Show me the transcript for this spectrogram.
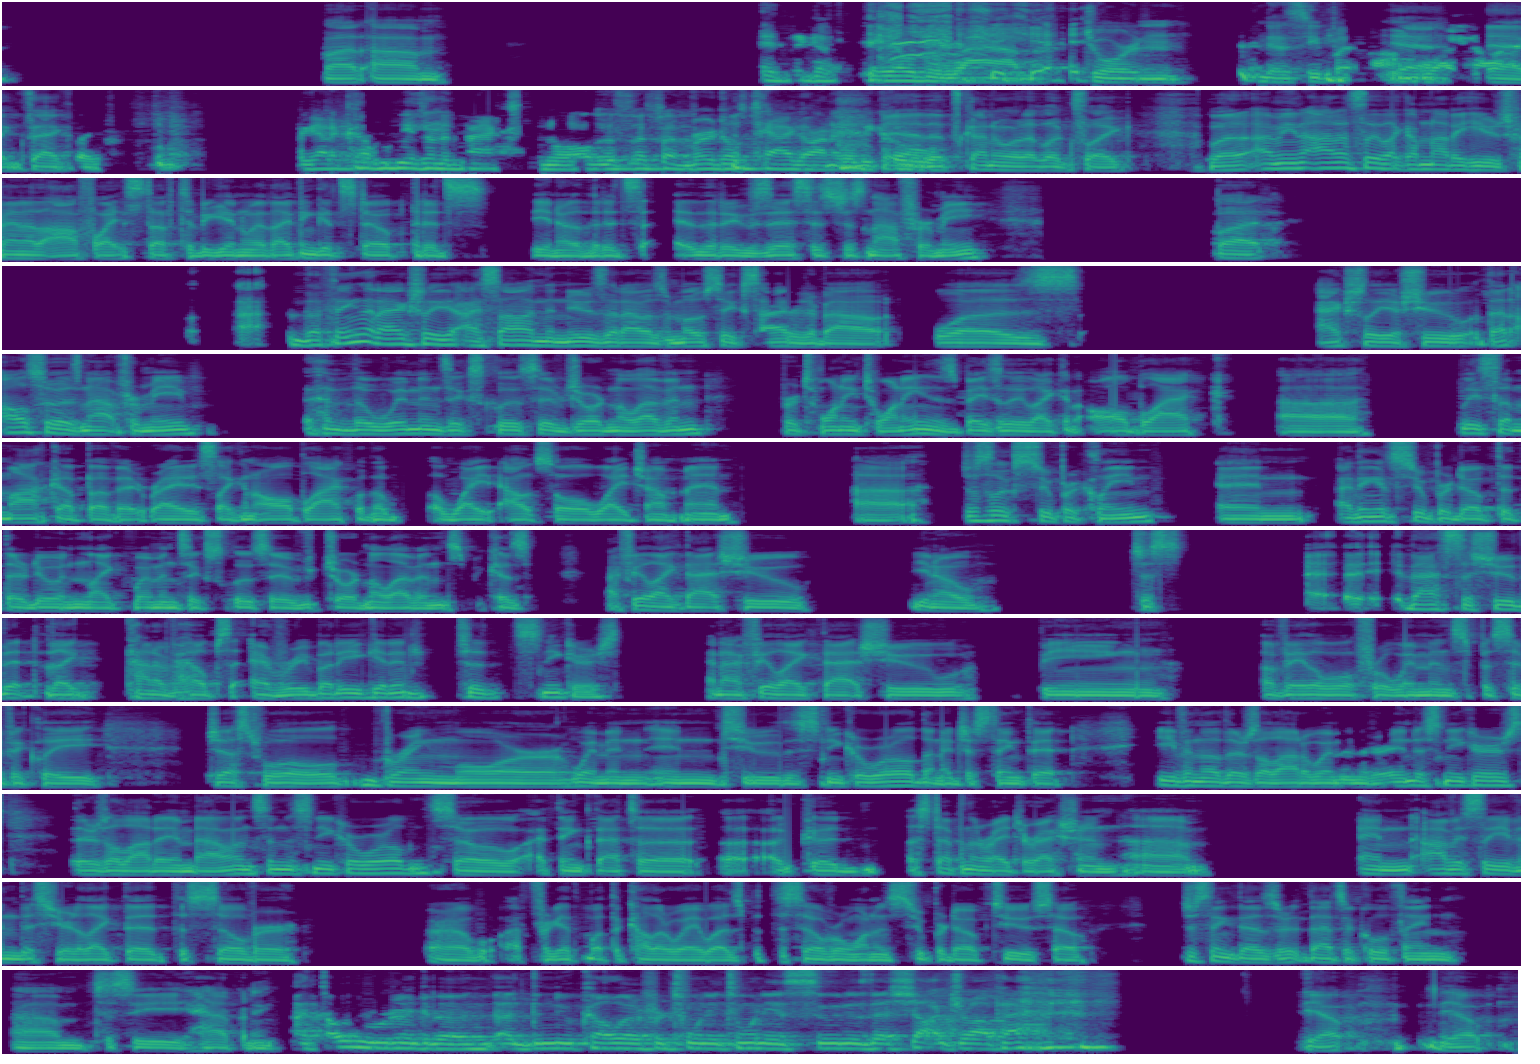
But um It's like a failed lab, Yeah. Jordan. Does he put yeah, yeah, exactly. I got a couple of these in the back. Let's, let's put Virgil's tag on it. It'll be cool. Yeah, that's kind of what it looks like. But I mean, honestly, like I'm not a huge fan of the off-white stuff to begin with. I think it's dope that it's you know that it's that it exists. It's just not for me. But uh, the thing that actually I saw in the news that I was most excited about was actually a shoe that also is not for me. the women's exclusive Jordan 11 for 2020 is basically like an all black, uh, at least the mock up of it, right? It's like an all black with a, a white outsole, white jump man. Uh, just looks super clean. And I think it's super dope that they're doing like women's exclusive Jordan 11s because I feel like that shoe, you know, just uh, that's the shoe that like kind of helps everybody get into sneakers. And I feel like that shoe being available for women specifically just will bring more women into the sneaker world. And I just think that even though there's a lot of women that are into sneakers, there's a lot of imbalance in the sneaker world. So I think that's a, a, good, a step in the right direction. Um, and obviously even this year, like the, the silver, uh, I forget what the colorway was, but the silver one is super dope too. So just think those are, that's a cool thing um, to see happening. I told you we are gonna get a, a, the new color for 2020 as soon as that shock drop happened. Yep. Yep.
